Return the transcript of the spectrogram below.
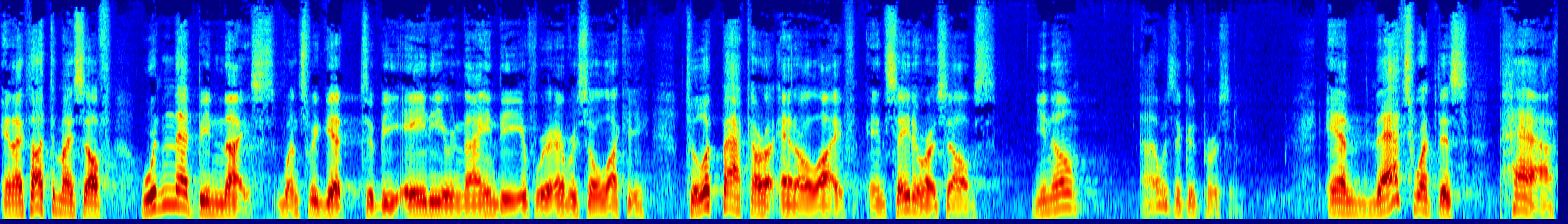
And I thought to myself, wouldn't that be nice once we get to be 80 or 90, if we're ever so lucky, to look back our, at our life and say to ourselves, you know, I was a good person. And that's what this path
